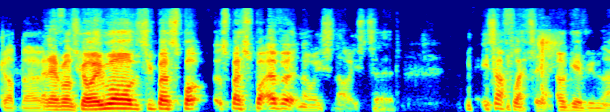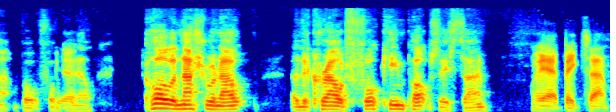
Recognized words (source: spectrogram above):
God knows. And everyone's going, "Well, it's the best spot, best spot ever." No, he's not. He's turd. He's athletic. I'll give him that. But fucking Yeah. hell, Hall and Nash run out, and the crowd fucking pops this time. Yeah, big time.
